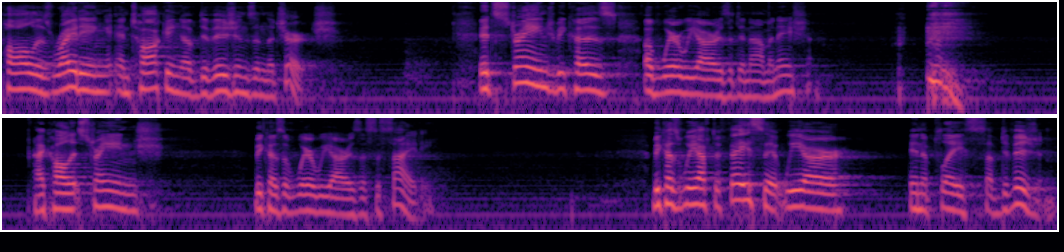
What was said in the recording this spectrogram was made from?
Paul is writing and talking of divisions in the church. It's strange because of where we are as a denomination. I call it strange because of where we are as a society. Because we have to face it, we are in a place of division.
